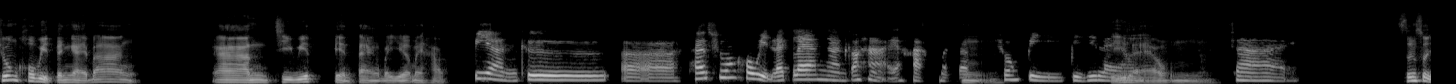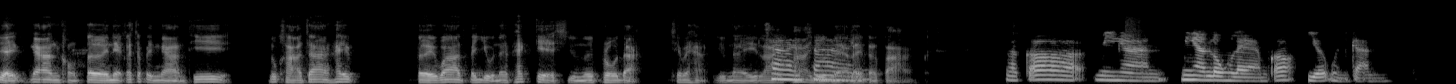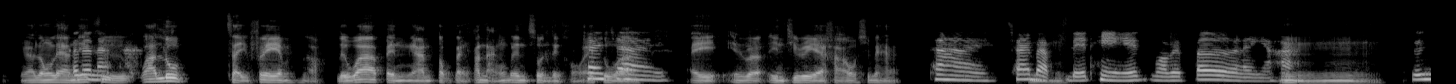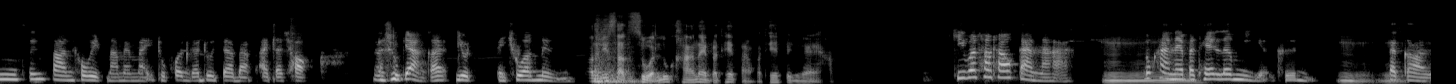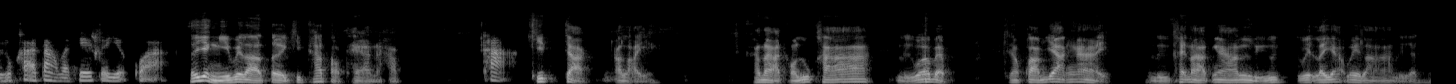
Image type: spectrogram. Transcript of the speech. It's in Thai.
ช่วงโควิดเป็นไงบ้าง งานชีวิตเปลี่ยนแปลงไปเยอะไหมครับ เปลี่ยนคือเอ่อถ้าช่วงโควิดแรก ๆ งานก็หายอะค่ะ เหมือนแบบอืม ช่วงปีปีที่แล้ปีวที่แล้วอืมใช่ ซึ่งส่วนใหญ่งานของเตยเนี่ยก็จะเป็นงานที่ลูกค้าจ้างให้เตยวาดไปอยู่ในแพ็กเกจอยู่ในโปรดักต์ใช่ไหมฮะ อยู่ในลายใช่ผ้าอยู่ในใช่อะไรต่างแล้วก็มีงานมีงานโรงแรมก็เยอะเหมือนกันๆ งานโรงแรมก็นี่จะนะคือวาดรูปใส่เฟรมเหรอ หรือว่าเป็นงานตกแต่งผนังเป็นส่วนหนึ่งของไอใช่ตัวใช่ไอ interior เขาใช่ไหมฮะ ใช่ ใช่แบบอืม bedhead wallpaper อะไรอย่างเงี้ยอืค่ะมซึ่งซึ่งตอนโควิดมาใหม่ๆ ทุกคนก็ดูจะแบบอาจจะช็อกแล้วทุกอย่างก็หยุดไปช่วงหนึ่ง ตอนนี้สัดส่วนลูกค้าในประเทศต่างประเทศเป็นไงครับ คิดว่าเท่าๆกันนะคะอืมลูกค้าในประเทศเริ่มมีเยอะขึ้น อืมมแต่ก่อนลูกค้าต่างประเทศจะเยอะกว่า แล้วอย่างนี้เวลาเตยคิดค่าตอบแทนนะครับ ค่ะ คิดจากอะไร ขนาดของลูกค้า หรือว่าแบบความยากง่าย หรือขนาดงานหรือระยะเวลาหรืออะไร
